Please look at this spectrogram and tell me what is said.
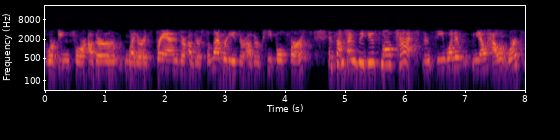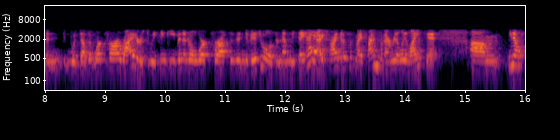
working for other, whether it's brands or other celebrities or other people first. And sometimes we do small tests and see what it, you know, how it works and what does it work for our riders? Do we think even it'll work for us as individuals? And then we say, hey, I tried this with my friends and I really liked it. Um, you know,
